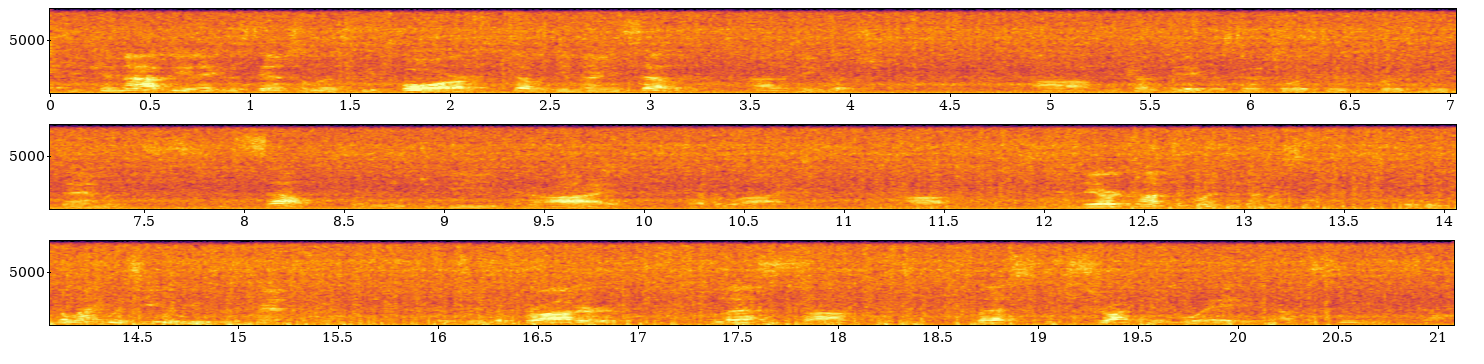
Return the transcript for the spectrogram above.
You cannot be an existentialist before 1797, not in English, uh, because the existentialist is the person who examines itself. So there is to be an I, capital I. Uh, and there are consequences, Emerson. But the, the language he would use is which is a broader, less uh, less destructive way of seeing yourself.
